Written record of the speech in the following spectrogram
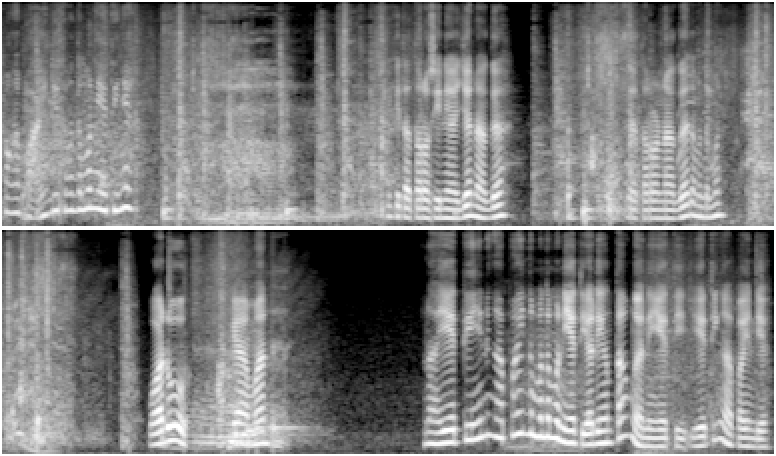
ngapa-ngapain dia teman-teman yatinya. Oke kita taruh sini aja naga. Kita taruh naga teman-teman. Waduh, oke aman. Nah Yeti ini ngapain teman-teman Yeti? Ada yang tahu nggak nih Yeti? Yeti ngapain dia?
